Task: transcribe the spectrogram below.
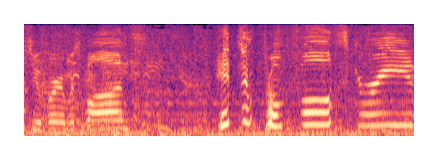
Super in response. Hits him from full screen.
